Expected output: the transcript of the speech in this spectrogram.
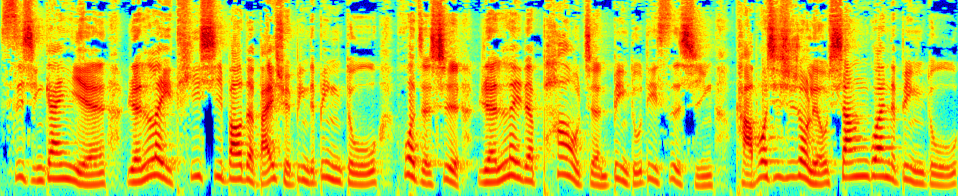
C 型肝炎、人类 T 细胞的白血病的病毒，或者是人类的疱疹病毒第四型、卡波西氏肉瘤相关的病毒，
